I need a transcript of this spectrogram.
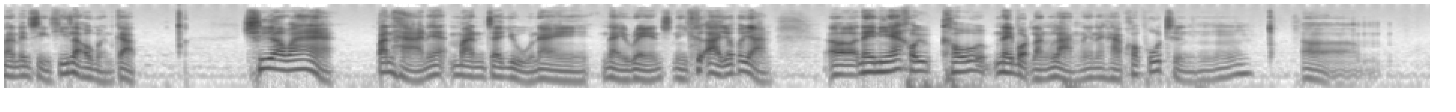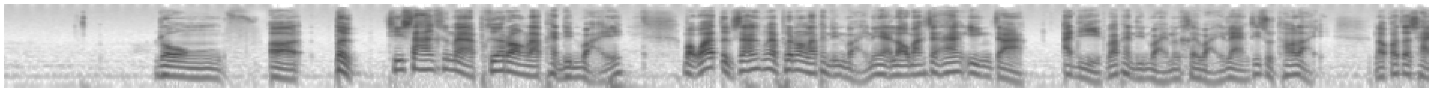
มันเป็นสิ่งที่เราเหมือนกับ เชื่อว่าปัญหาเนี่ยมันจะอยู่ในใน range นี้คืออะยกตัวอย่างในเนี้ยเขาเขาในบทหลังๆเนี่ยนะครับเขาพูดถึงโรงเอ่อตึกที่สร้างขึ้นมาเพื่อรองรับแผ่นดินไหว บอกว่าตึกสร้างขึ้นมาเพื่อรองรับแผ่นดินไหวเนี่ยเรามักจะอ้างอิงจากอดีตว่าแผ่นดินไหวมันเคยไหวแรงที่สุดเท่าไหร่ เราก็จะใช้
